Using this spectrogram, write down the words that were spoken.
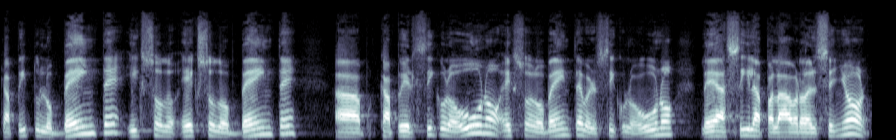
capítulo 20, Éxodo, Éxodo 20, uh, versículo 1, Éxodo 20, versículo 1, lee así la palabra del Señor.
